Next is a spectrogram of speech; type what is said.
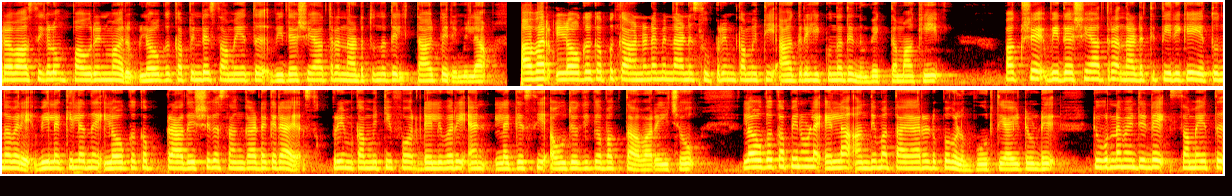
പ്രവാസികളും പൗരന്മാരും ലോകകപ്പിന്റെ സമയത്ത് വിദേശയാത്ര നടത്തുന്നതിൽ താൽപ്പര്യമില്ല. അവർ ലോകകപ്പ് കാണണമെന്നാണ് സുപ്രീം കമ്മിറ്റി ആഗ്രഹിക്കുന്നതെന്നും വ്യക്തമാക്കി. പക്ഷേ വിദേശയാത്ര നടത്തി തിരികെ എത്തുന്നവരെ വിലക്കില്ലെന്ന് ലോകകപ്പ് പ്രാദേശിക സംഘാടകരായ supreme committee for delivery and legacy ഔദ്യോഗിക വക്താവ് അറിയിച്ചു. ലോകകപ്പിനുള്ള എല്ലാ അന്തിമ തയ്യാറെടുപ്പുകളും പൂർത്തിയായിട്ടുണ്ട്. ടൂർണമെന്റിന്റെ സമയത്ത്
